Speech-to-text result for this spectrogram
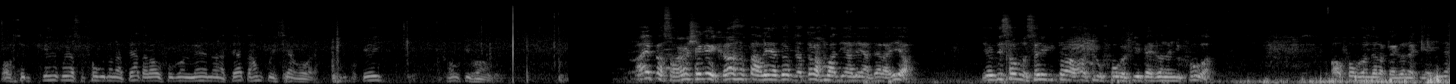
Pra você que não conhece o fogo da terra, lá o fogão dentro da terra, vamos conhecer agora. Ok? Vamos que vamos. Aí pessoal, já cheguei em casa, tá a lenha, já tá arrumadinha a lenha dela aí, ó. E eu disse a você que tá aqui o fogo aqui, pegando aí de fogo, ó. Olha o fogão dela pegando aqui ainda.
